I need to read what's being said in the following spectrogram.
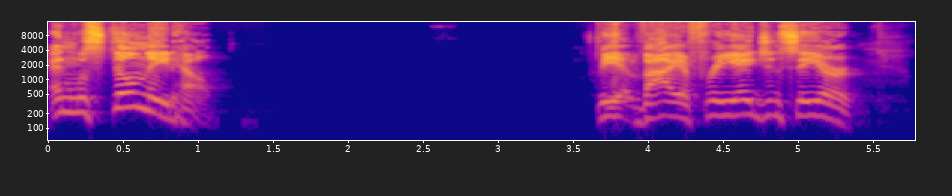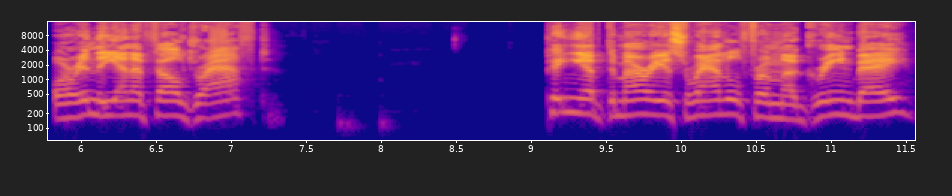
and will still need help via, via free agency or, or in the NFL draft picking up Damarious Randall from uh, Green Bay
